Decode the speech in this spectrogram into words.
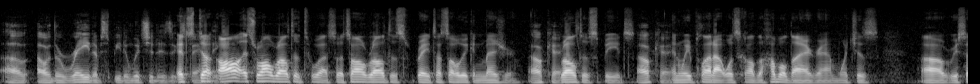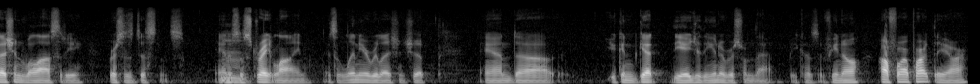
of, or the rate of speed in which it is expanding? ju- all it's all relative to us, so it's all relative rates. That's all we can measure. Okay. Relative speeds. Okay. And we plot out what's called the Hubble diagram, which is uh, recession velocity versus distance, and Hmm. it's a straight line. It's a linear relationship, and uh, you can get the age of the universe from that because if you know how far apart they are,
